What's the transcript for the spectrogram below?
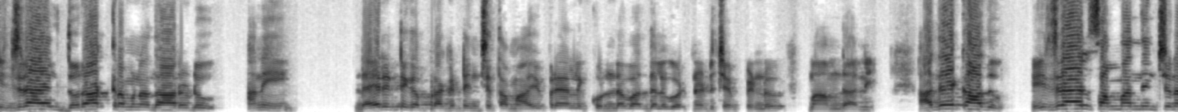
ఇజ్రాయెల్ దురాక్రమణదారుడు అని డైరెక్ట్గా ప్రకటించి తమ అభిప్రాయాన్ని కుండబద్దలు కొట్టినట్టు చెప్పిండు మామ్దాని. అదే కాదు ఇజ్రాయెల్ సంబంధించిన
